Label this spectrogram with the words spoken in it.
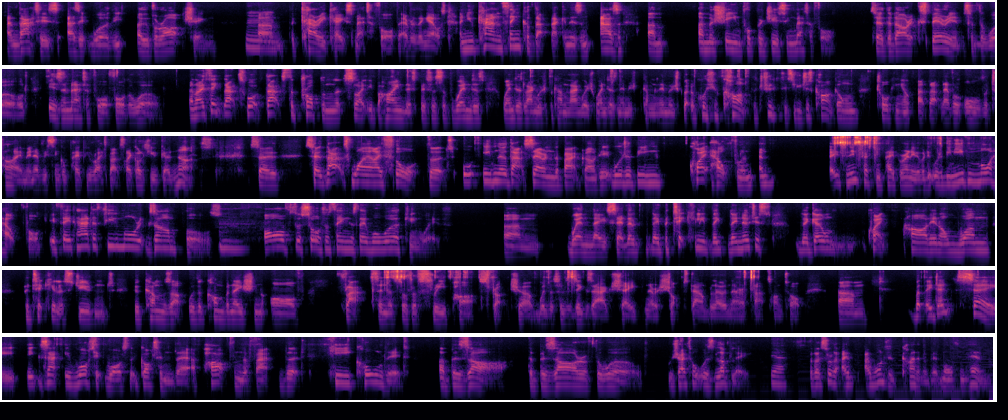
And that is, as it were, the overarching mm. um, the carry case metaphor for everything else. And you can think of that mechanism as um, a machine for producing metaphor, so that our experience of the world is a metaphor for the world. And I think that's what that's the problem that's slightly behind this business of when does when does language become language, when does an image become an image. But of course, you can't. The truth is, you just can't go on talking at that level all the time. In every single paper you write about psychology, you go nuts. So so that's why I thought that even though that's there in the background, it would have been quite helpful and, and it's an interesting paper anyway, but it would have been even more helpful if they'd had a few more examples mm. of the sort of things they were working with. Um, when they said they, they particularly they, they notice they go quite hard in on one particular student who comes up with a combination of flats in a sort of three part structure with a sort of zigzag shape, and there are shops down below and there are flats on top. Um, but they don't say exactly what it was that got him there, apart from the fact that he called it a bazaar, the bazaar of the world, which I thought was lovely. Yeah. But I sort of I, I wanted kind of a bit more from him.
